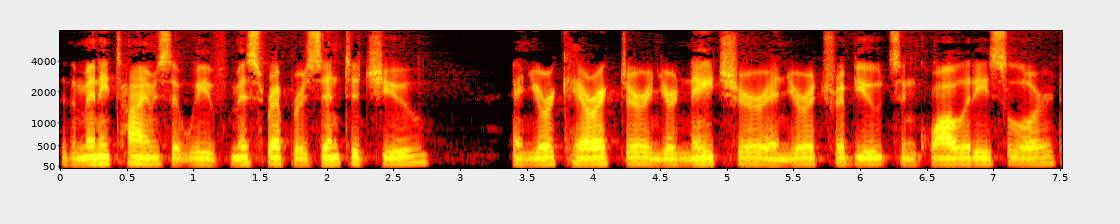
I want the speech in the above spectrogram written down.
for the many times that we've misrepresented you and your character and your nature and your attributes and qualities, Lord.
